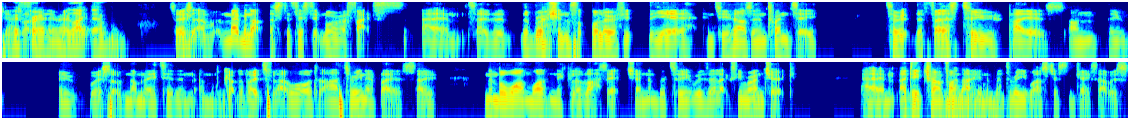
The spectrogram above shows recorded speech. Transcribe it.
Go like for it. I like them. So it's uh, maybe not a statistic, more of a fact. Um, so the, the Russian footballer of the year in 2020. So the first two players on who who were sort of nominated and, and got the votes for that award are Torino players. So number one was Nikola Vlasic, and number two was Alexei Miranchuk. Um, I did try and find out who number three was, just in case that was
